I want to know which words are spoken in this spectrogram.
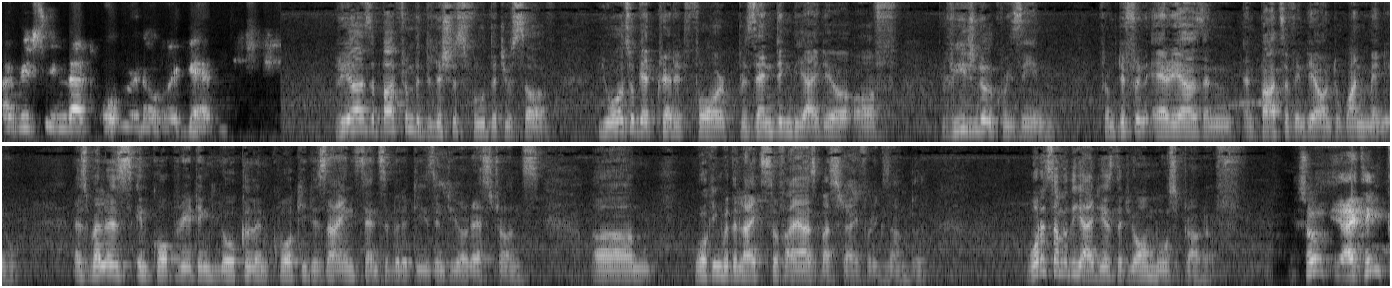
and we've seen that over and over again. Riyaaz, apart from the delicious food that you serve, you also get credit for presenting the idea of regional cuisine from different areas and, and parts of India onto one menu. As well as incorporating local and quirky design sensibilities into your restaurants. Um, working with the likes of Ayaz Basrai, for example. What are some of the ideas that you're most proud of? So I think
